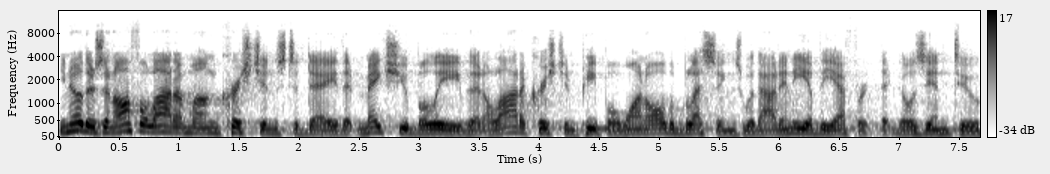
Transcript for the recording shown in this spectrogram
You know, there's an awful lot among Christians today that makes you believe that a lot of Christian people want all the blessings without any of the effort that goes into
